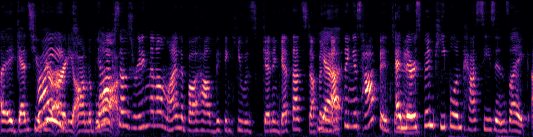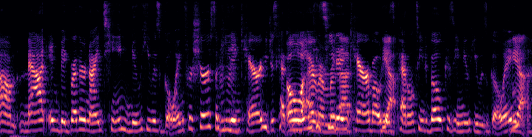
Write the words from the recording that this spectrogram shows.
uh, against you if you're already on the Yeah, block. because I was reading that online about how they think he was gonna get that stuff, and Yeah. nothing has happened. And him. there's been people in past seasons like um, Matt in Big Brother 19 knew he was going for sure, so he didn't care. He just kept Oh, eating because he didn't that. care about Yeah. his penalty to vote because he knew he was going. yeah.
